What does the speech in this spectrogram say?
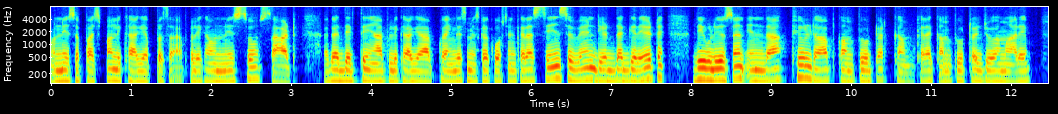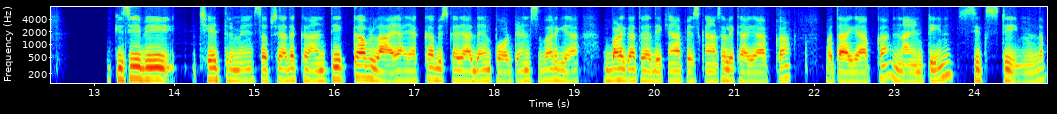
1955 लिखा गया, प्लस आपका लिखा 1960 अगर देखते हैं, यहाँ पे लिखा गया आपका इंग्लिश में इसका क्वेश्चन कह रहा है since when did the great revolution in the field of computer come कह रहा है कंप्यूटर जो हमारे किसी भी क्षेत्र में सबसे ज़्यादा क्रांति कब लाया या कब इसका ज़्यादा इंपॉर्टेंस बढ़ गया? बढ़ गया तो देखिए, यहाँ पे इसका आंसर लिखा गया आपका बताया गया आपका 1960 मतलब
